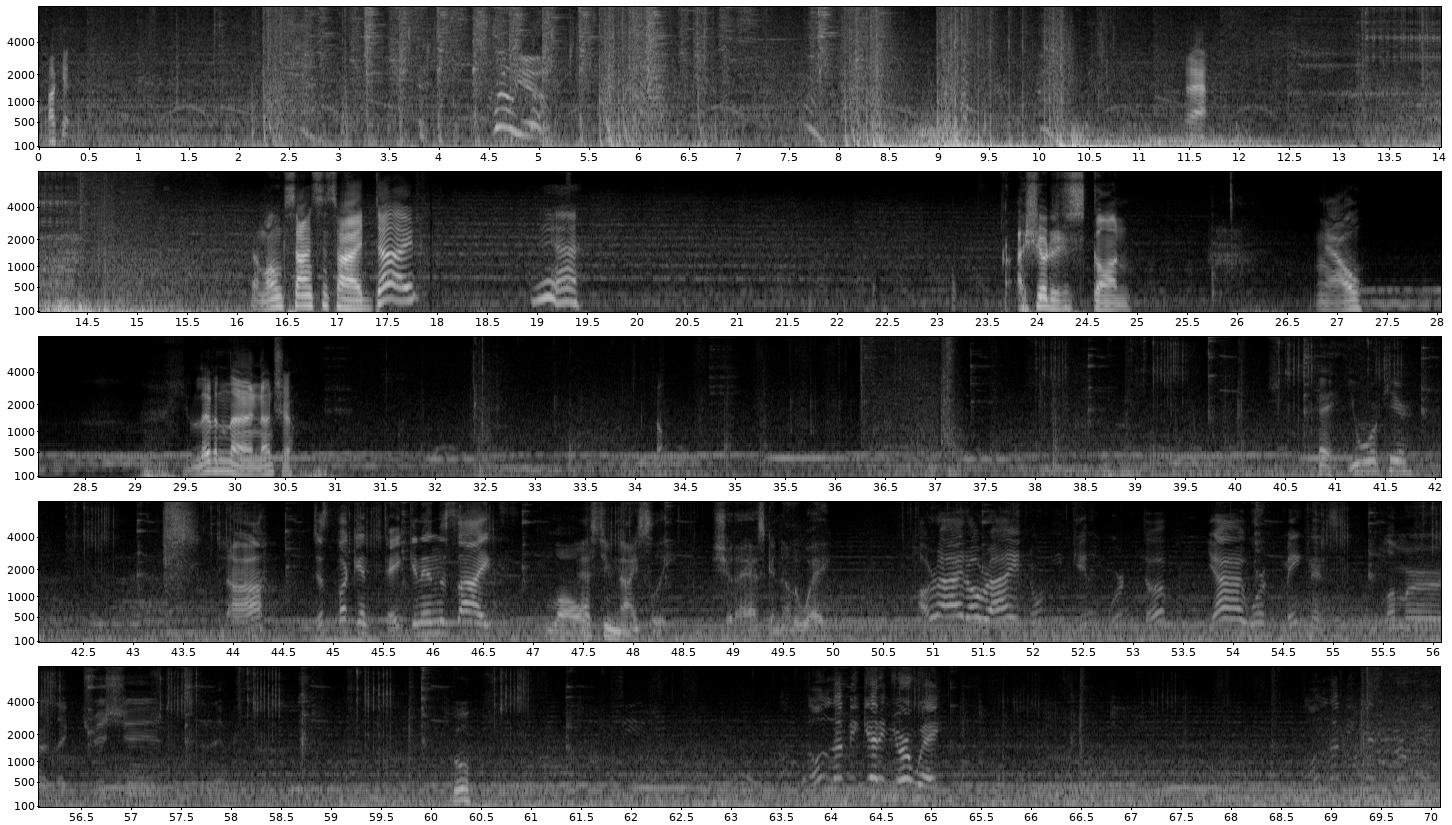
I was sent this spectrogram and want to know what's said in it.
Fuck it. Screw you! Ah. A long time since I died. Yeah. I should have just gone. No. You live and learn, don't you? Oh. Hey, you work here? Nah, just fucking taking in the sights. Lol. Asked you nicely. Should I ask another way? All right, all right. No need getting worked up. Yeah, I work maintenance, plumber, electrician, whatever. Cool. Don't let me get in your way. Don't let me get in your way.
